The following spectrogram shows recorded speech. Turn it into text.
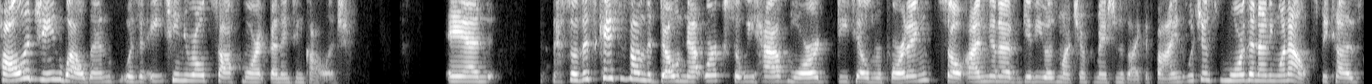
Paula Jean Welden was an 18 year old sophomore at Bennington College. And so this case is on the Doe network, so we have more detailed reporting. So I'm going to give you as much information as I could find, which is more than anyone else because,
